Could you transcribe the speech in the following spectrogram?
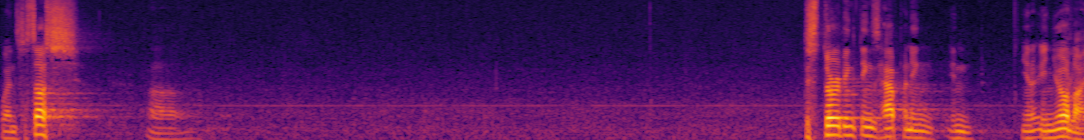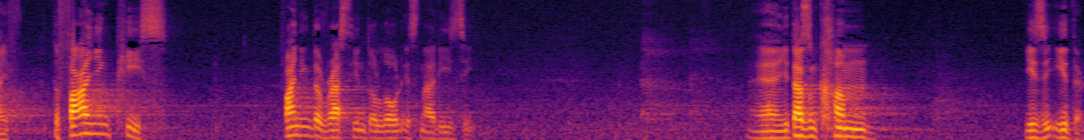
When such uh, disturbing things happening in, you know, in your life, the finding peace, finding the rest in the Lord is not easy. And it doesn't come easy either.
